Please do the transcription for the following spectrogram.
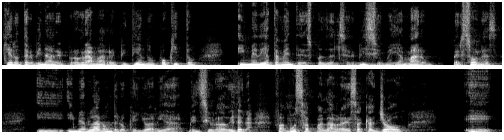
quiero terminar el programa repitiendo un poquito. Inmediatamente después del servicio me llamaron personas y, me hablaron de lo que yo había mencionado y de la famosa palabra esa cajol. Eh,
